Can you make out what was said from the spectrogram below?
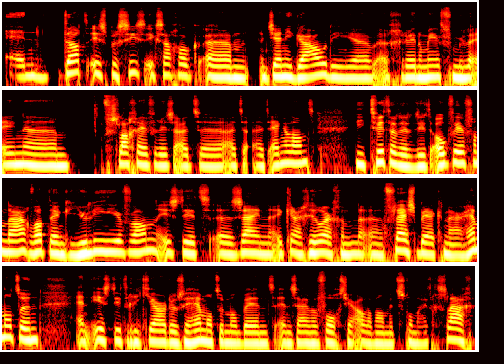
En dat is precies. Ik zag ook ehm, Jenny Gao, die eh, gerenommeerd Formule 1 ehm, verslaggever is uit, eh, uit, uit Engeland. Die twitterde dit ook weer vandaag. Wat denken jullie hiervan? Is dit eh, zijn. Ik krijg heel erg een, een flashback naar Hamilton. En is dit Ricciardo's Hamilton moment? En zijn we volgend jaar allemaal met stomheid geslagen?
